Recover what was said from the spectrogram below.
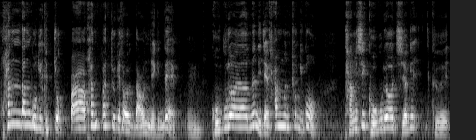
환단고기 그쪽 바 환바 쪽에서 나온 얘긴데 음, 고구려는 이제 산문 표기고 당시 고구려 지역의 그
